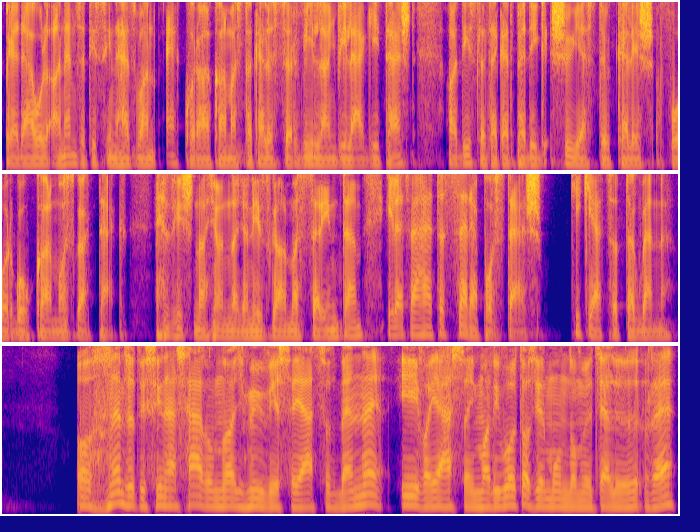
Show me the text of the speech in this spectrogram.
Például a Nemzeti Színházban ekkor alkalmaztak először villanyvilágítást, a díszleteket pedig sűjesztőkkel és forgókkal mozgatták. Ez is nagyon-nagyon izgalmas szerintem, illetve hát a szereposztás. Kik játszottak benne? A Nemzeti Színház három nagy művésze játszott benne, Éva Jászai Mari volt, azért mondom őt előre,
